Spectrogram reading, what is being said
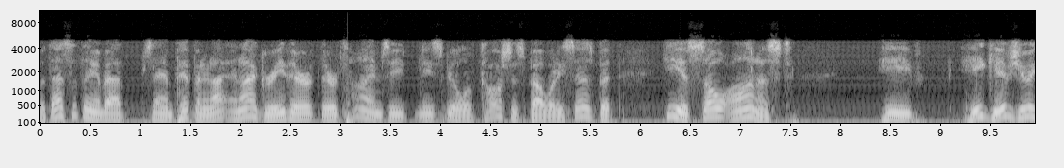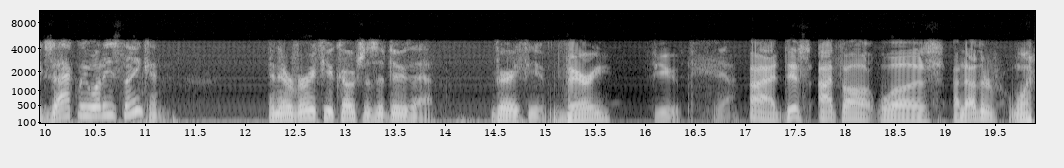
But that's the thing about Sam Pittman, and I and I agree. There there are times he needs to be a little cautious about what he says, but he is so honest. He he gives you exactly what he's thinking, and there are very few coaches that do that. Very few. Very Yeah. All right, this I thought was another one,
